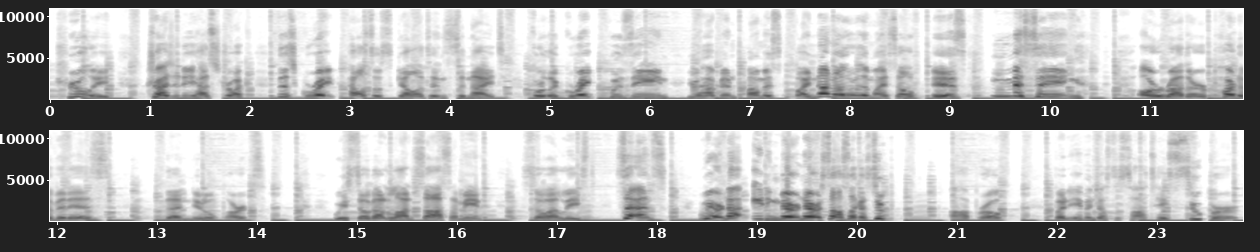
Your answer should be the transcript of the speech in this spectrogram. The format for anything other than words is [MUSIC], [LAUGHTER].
truly, tragedy has struck this great house of skeletons tonight, for the great cuisine you have been promised by none other than myself is missing! Or rather, part of it is. The noodle part we still got a lot of sauce, I mean, so at least. Sans, we are not eating marinara sauce like a soup! Ah, oh, bro, but even just the sauce tastes super.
